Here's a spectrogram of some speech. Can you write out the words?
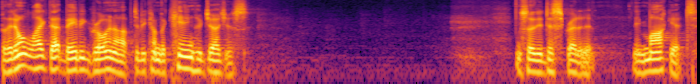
but they don't like that baby growing up to become the king who judges. And so they discredit it, they mock it.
